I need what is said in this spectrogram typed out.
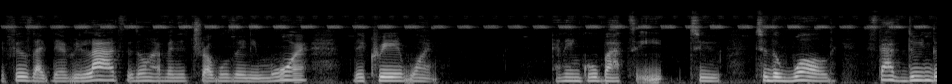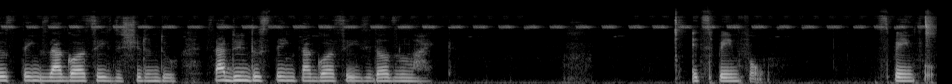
it feels like they're relaxed. They don't have any troubles anymore. They create one and then go back to eat to to the world. Start doing those things that God says they shouldn't do. Start doing those things that God says He doesn't like. It's painful. It's painful.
